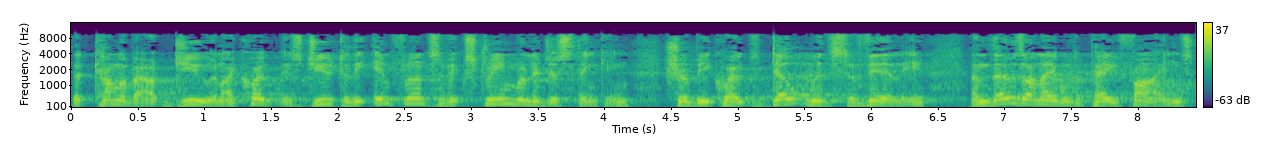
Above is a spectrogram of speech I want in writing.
that come about due, and I quote this, due to the influence of extreme religious thinking should be, quote, dealt with severely, and those unable to pay fines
